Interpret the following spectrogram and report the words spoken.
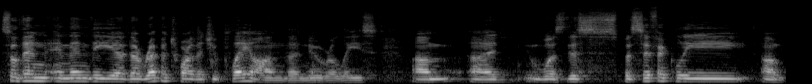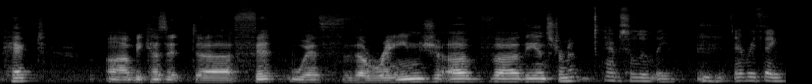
So then, and then the uh, the repertoire that you play on the new release um, uh, was this specifically um, picked uh, because it uh, fit with the range of uh, the instrument? Absolutely. Everything.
